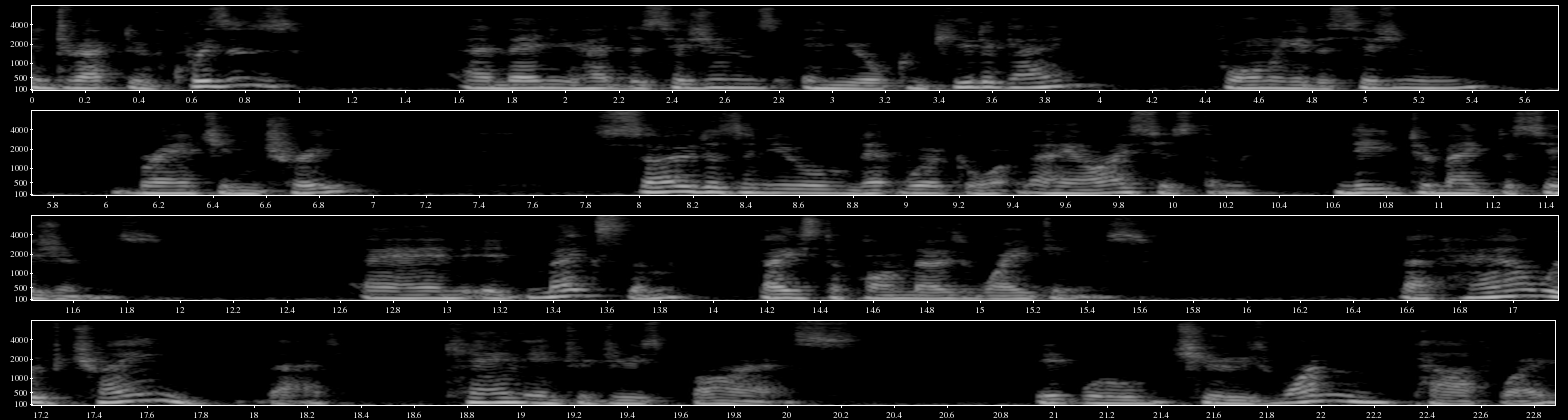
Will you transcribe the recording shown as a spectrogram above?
interactive quizzes, and then you had decisions in your computer game, forming a decision branching tree. So does a neural network or an AI system need to make decisions. And it makes them based upon those weightings. But how we've trained that can introduce bias. It will choose one pathway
